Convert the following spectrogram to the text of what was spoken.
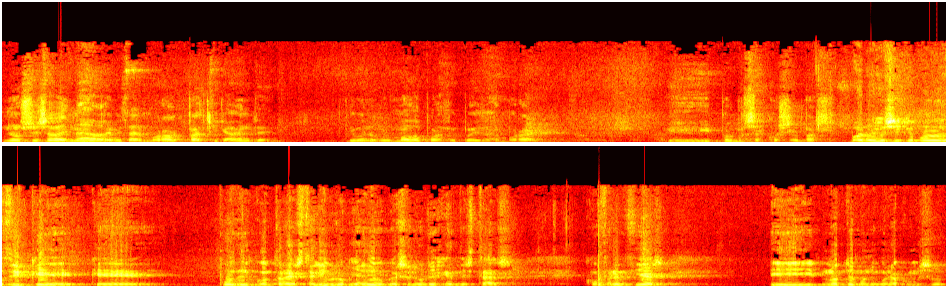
No se sabe nada de la ermita del moral, prácticamente. Y bueno, pues modo por hacer poesía del moral. Y, por muchas cosas más. Bueno, yo sí que puedo decir que, que pude encontrar este libro, que ya digo que es el origen de estas conferencias, y no tengo ninguna comisión.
